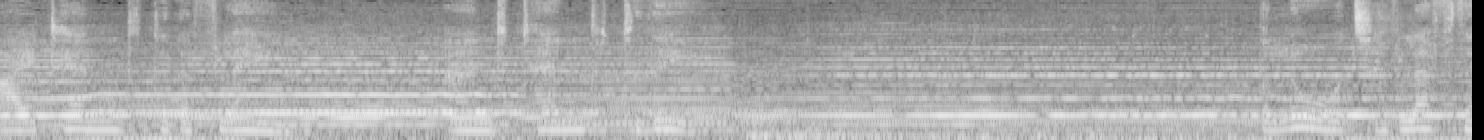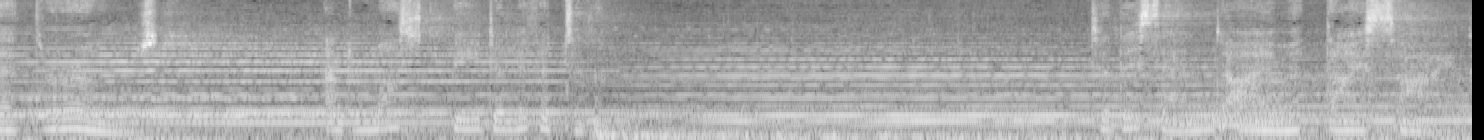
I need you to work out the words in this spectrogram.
I tend to the flame and tend to thee. The lords have left their thrones and must be delivered to them. To this end, I am at thy side.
